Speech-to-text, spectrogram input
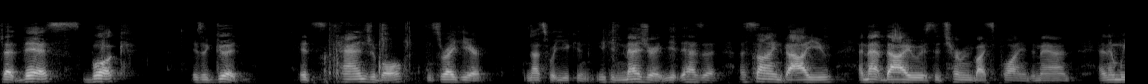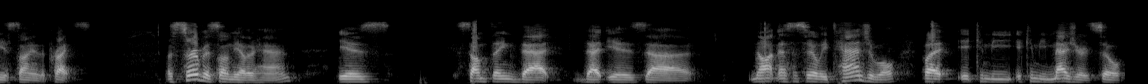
that this book is a good. It's tangible. It's right here. And that's what you can, you can measure it. It has a assigned value, and that value is determined by supply and demand, and then we assign the price. A service, on the other hand, is something that, that is uh, not necessarily tangible, but it can be it can be measured. So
